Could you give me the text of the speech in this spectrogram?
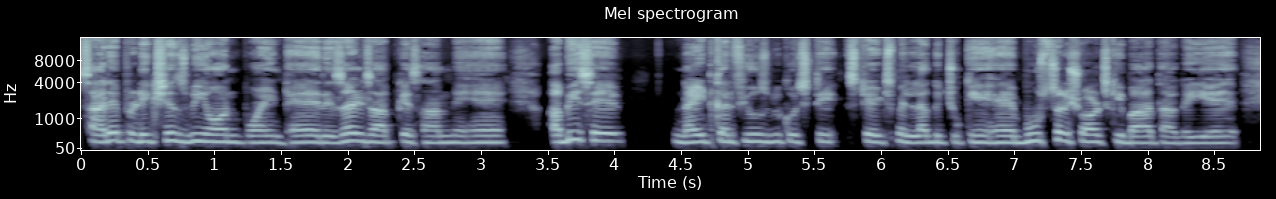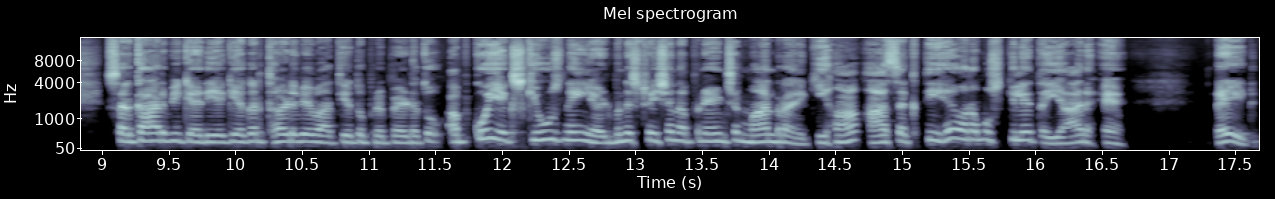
सारे प्रोडिक्शंस भी ऑन पॉइंट है रिजल्ट्स आपके सामने हैं। अभी से नाइट कर्फ्यूज भी कुछ स्टेट्स में लग चुके हैं। बूस्टर शॉट्स की बात आ गई है। सरकार भी कह रही है कि अगर थर्ड वेव आती है तो प्रिपेयर है। तो अब कोई एक्सक्यूज नहीं है। एडमिनिस्ट्रेशन अपने एंड से मान रहा है कि हाँ आ सकती है और हम उसके लिए तैयार हैं। राइट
